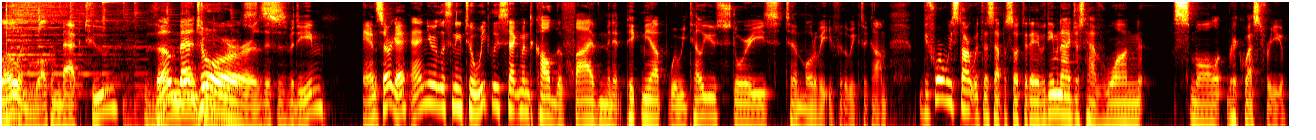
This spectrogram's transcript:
Hello and welcome back to The Mentors. This is Vadim, and Sergey. and you're listening to a weekly segment called the Five Minute Pick Me Up, where we tell you stories to motivate you for the week to come. Before we start with this episode today, Vadim and I just have one small request for you.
